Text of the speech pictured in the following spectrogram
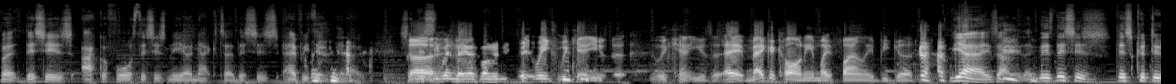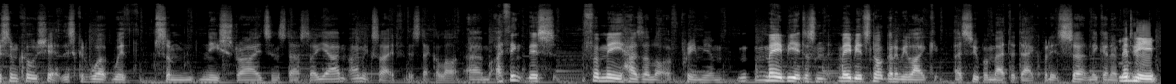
but this is Aqua Force, this is Neo Nectar, this is everything. You know, so Uh, this, even Mega Colony. We, we, we can't use it. We can't use it. Hey, Mega Colony might finally be good. yeah, exactly. Like, this, this is this could do some cool shit. This could work with some niche strides and stuff. So yeah, I'm, I'm excited for this deck a lot. Um, I think this for me has a lot of premium. M- Maybe it doesn't. Maybe it's not going to be like a super meta deck, but it's certainly going to. Maybe do,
